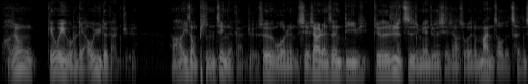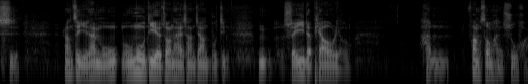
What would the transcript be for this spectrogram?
好像给我一种疗愈的感觉。然后一种平静的感觉，所以我人写下人生第一批就是日志里面就是写下所谓的慢走的城市，让自己在无无目的的状态上这样不进嗯随意的漂流，很放松，很舒缓。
